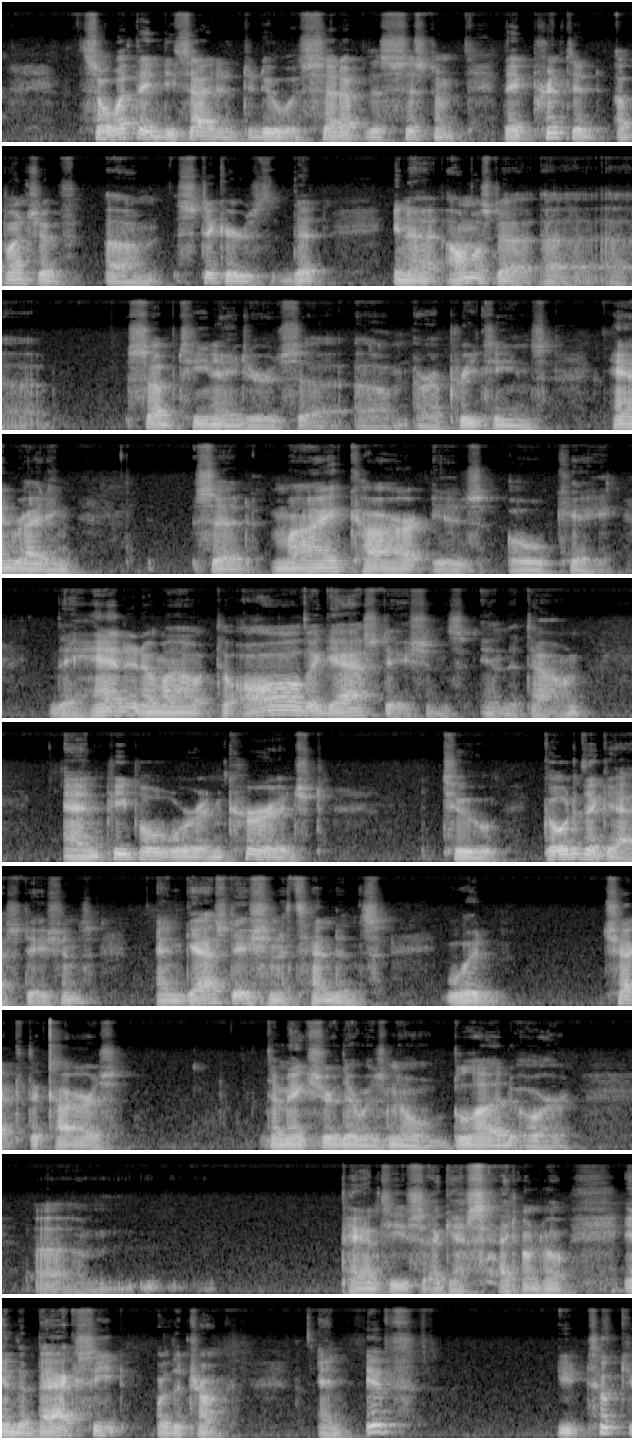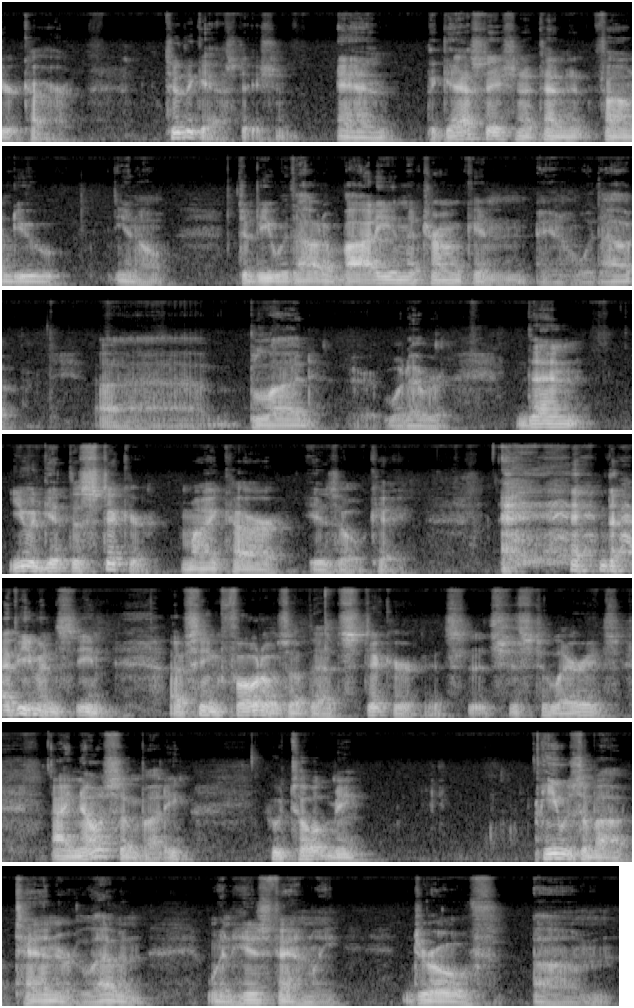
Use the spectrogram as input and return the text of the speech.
So what they decided to do was set up this system. They printed a bunch of um, stickers that in a almost a, a, a sub-teenager's uh, um, or a preteen's handwriting said, my car is okay. They handed them out to all the gas stations in the town and people were encouraged to go to the gas stations, and gas station attendants would check the cars to make sure there was no blood or um, panties, I guess, I don't know, in the back seat or the trunk. And if you took your car to the gas station and the gas station attendant found you, you know, to be without a body in the trunk and, you know, without uh, blood or whatever, then you would get the sticker, my car is okay. and I've even seen, I've seen photos of that sticker. It's, it's just hilarious. I know somebody who told me he was about 10 or 11 when his family drove um,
